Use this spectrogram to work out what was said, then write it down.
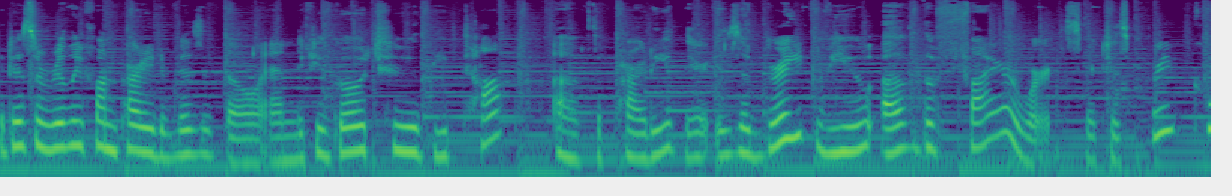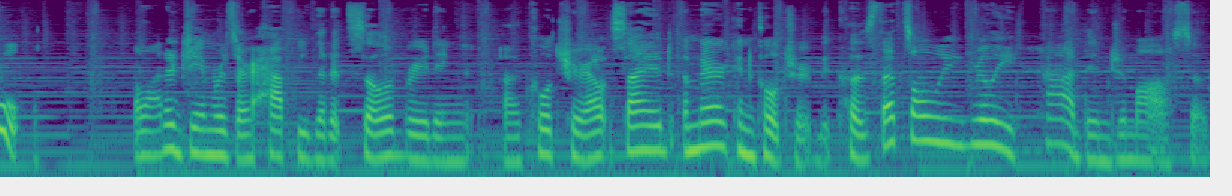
It is a really fun party to visit though, and if you go to the top of the party, there is a great view of the fireworks, which is pretty cool a lot of jammers are happy that it's celebrating a culture outside American culture because that's all we really had in Jamaa so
